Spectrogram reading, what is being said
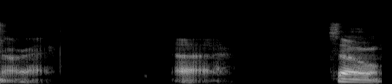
All right. Uh, so,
